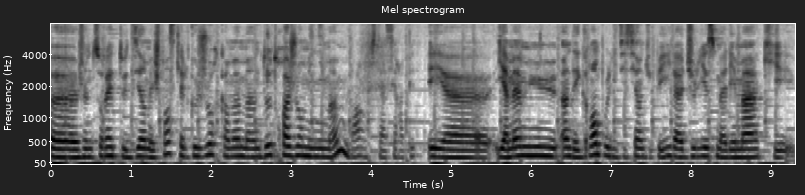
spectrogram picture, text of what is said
Euh, je ne saurais te dire, mais je pense quelques jours quand même, un, deux, trois jours minimum. Wow, c'était assez rapide. Et euh, il y a même eu un des grands politiciens du pays, là, Julius Malema, qui est,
